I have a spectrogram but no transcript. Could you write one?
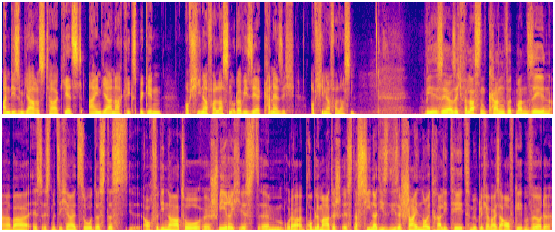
an diesem Jahrestag jetzt ein Jahr nach Kriegsbeginn auf China verlassen oder wie sehr kann er sich auf China verlassen? Wie sehr er sich verlassen kann, wird man sehen. Aber es ist mit Sicherheit so, dass das auch für die NATO äh, schwierig ist ähm, oder problematisch ist, dass China diese, diese Scheinneutralität möglicherweise aufgeben würde.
